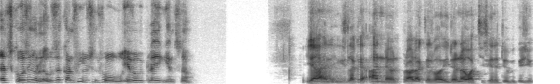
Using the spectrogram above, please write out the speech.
it's causing loads of confusion for whoever we play against now. Yeah, and he's like an unknown product as well. You don't know what he's going to do because you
